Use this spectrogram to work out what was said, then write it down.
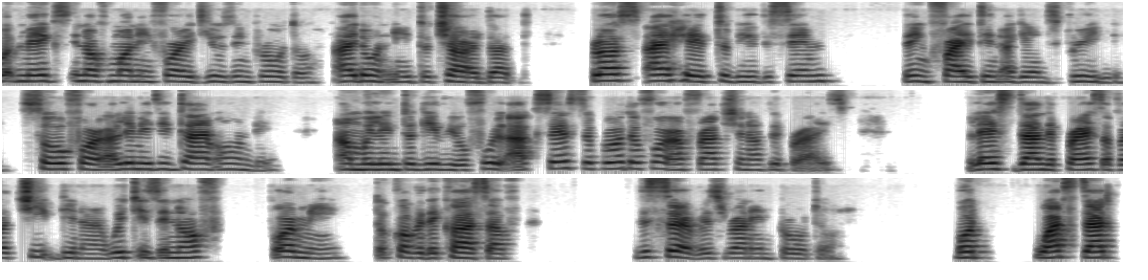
but makes enough money for it using Proto. I don't need to charge that. Plus, I hate to be the same thing fighting against greed. So for a limited time only, I'm willing to give you full access to Proto for a fraction of the price, less than the price of a cheap dinner, which is enough for me to cover the cost of the service running Proto. But what's that?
